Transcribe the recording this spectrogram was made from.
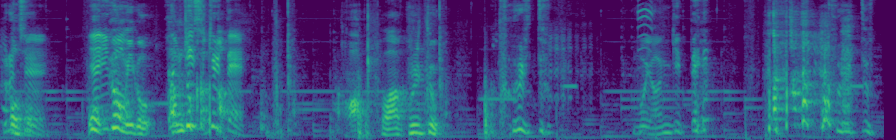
그렇지. 오, 야 이거 형 이거 환기시킬 때 와, 굴뚝. 굴뚝. 뭐 연기 때? 굴뚝.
